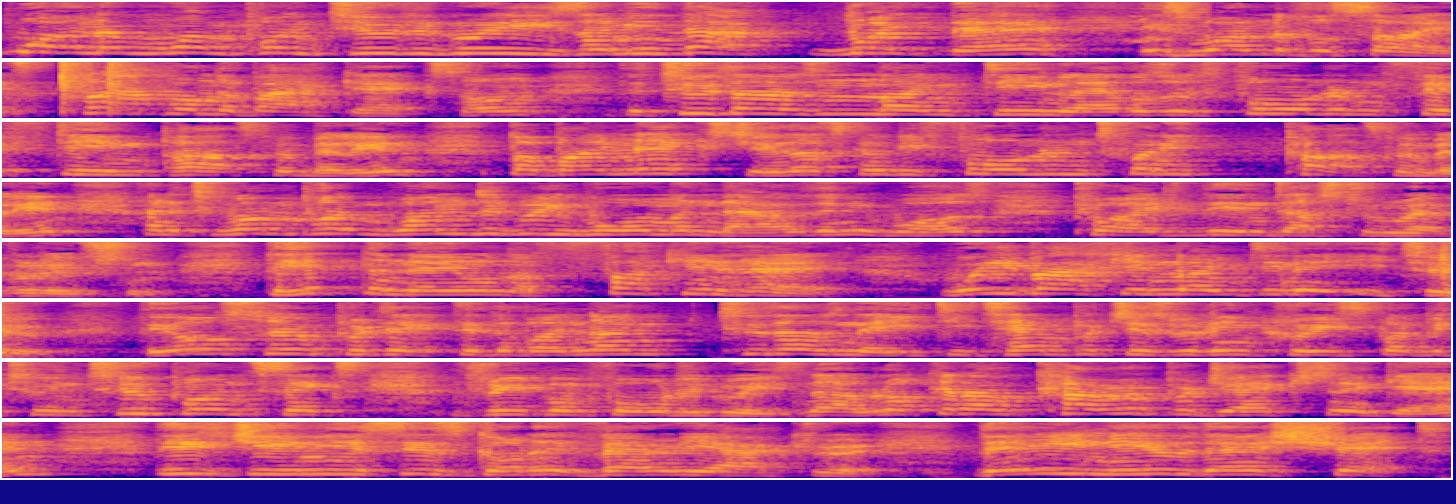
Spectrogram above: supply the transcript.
1 and 1.2 degrees. I mean, that right there is wonderful science. Clap on the back, Exxon. The 2019 levels was 415 parts per million, but by next year that's going to be 420 parts per million, and it's 1.1 degree warmer now than it was prior to the Industrial Revolution. They hit the nail on the fucking head. Way back in 1982, they also predicted that by 2080 temperatures would increase by between 2.6 and 3.4 degrees. Now look at our current projection again. These geniuses got it very accurate. They knew their shit.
